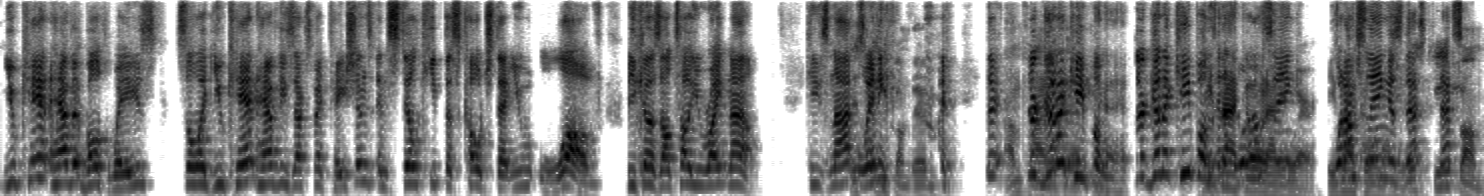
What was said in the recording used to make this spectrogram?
you can't have it both ways so like you can't have these expectations and still keep this coach that you love because i'll tell you right now he's not Just winning dude. they're, they're gonna with it. keep him they're gonna keep him He's and not what i'm saying what I'm going saying is anywhere. that- keep that's- them.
